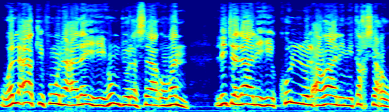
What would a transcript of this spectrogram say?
والعاكفون عليه هم جلساء من؟ لجلاله كل العوالم تخشع.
